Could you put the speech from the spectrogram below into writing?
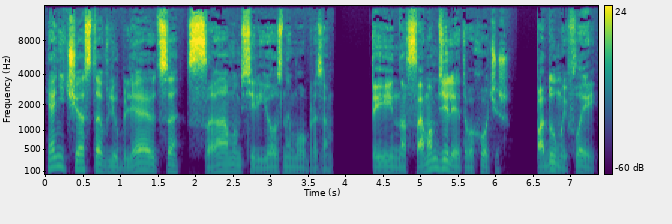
и они часто влюбляются самым серьезным образом. «Ты на самом деле этого хочешь? Подумай, Флей».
